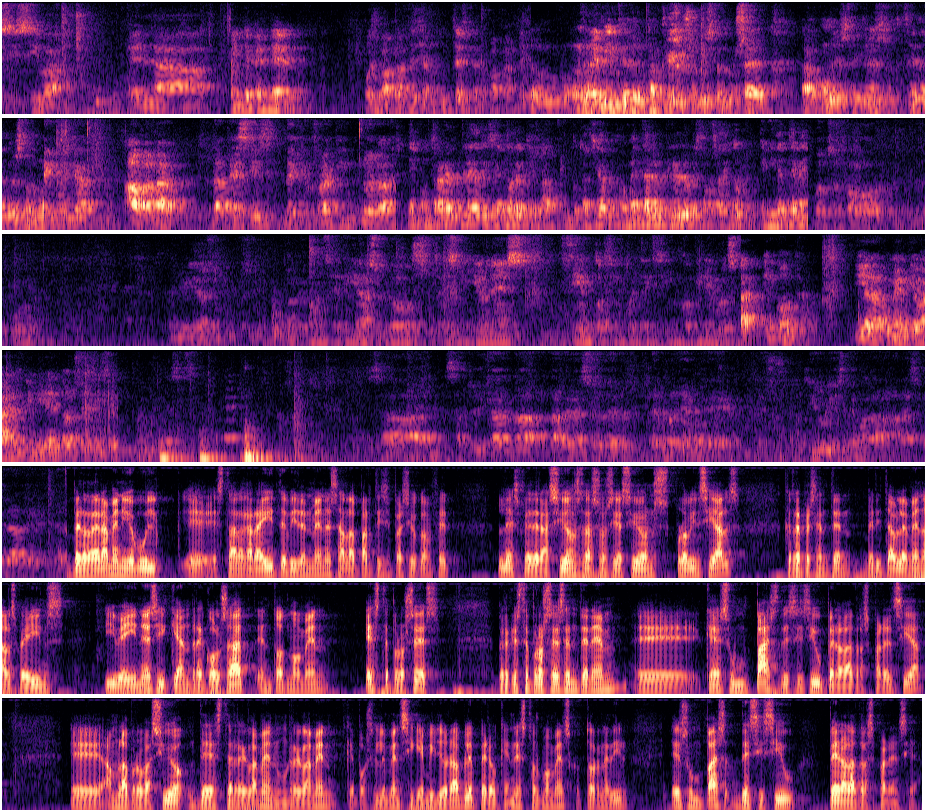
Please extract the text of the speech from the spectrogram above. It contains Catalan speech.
decisiva en la independent pues va plantejar dubtes, però va plantejar... El, el remite del Partit Socialista, no sé, algunes d'elles tenen més del técnica avalar la tesis de que el fracking no era de encontrar empleo diciéndole que la Diputación fomenta el empleo y lo que estamos haciendo, evidentemente, votos a favor del punt. concedías los 3.155.000 euros en contra. Y el argumento que van a escribir entonces dice verdaderament jo vull eh, estar agraït, evidentment, és a la participació que han fet les federacions d'associacions provincials que representen veritablement els veïns i veïnes i que han recolzat en tot moment este procés. Perquè este procés entenem eh, que és un pas decisiu per a la transparència eh, amb l'aprovació d'aquest reglament, un reglament que possiblement sigui millorable, però que en aquests moments, com torno a dir, és un pas decisiu per a la transparència.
